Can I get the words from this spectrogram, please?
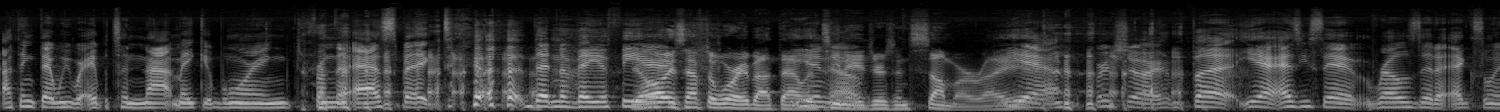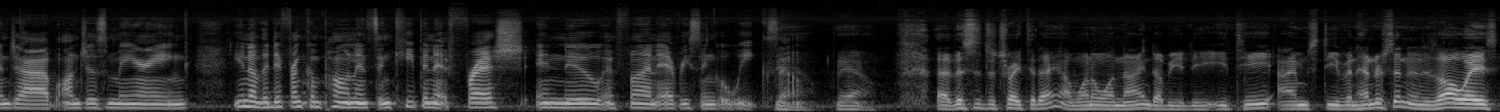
I think that we were able to not make it boring from the aspect that Nevaeh feared. You always have to worry about that with know. teenagers in summer, right? Yeah, for sure. But yeah, as you said, Rose did an excellent job on just marrying, you know, the different components and keeping it fresh and new and fun every single week. So. Yeah, yeah. Uh, this is Detroit Today on 1019 WDET. I'm Stephen Henderson, and as always,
